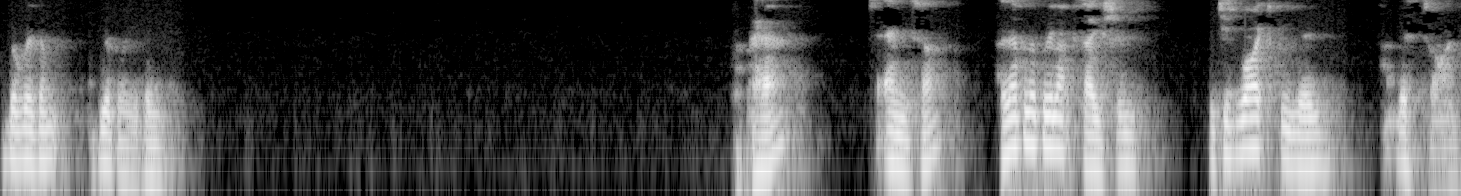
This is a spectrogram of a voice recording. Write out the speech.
of the rhythm of your breathing. Prepare to enter a level of relaxation which is right for you at this time.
